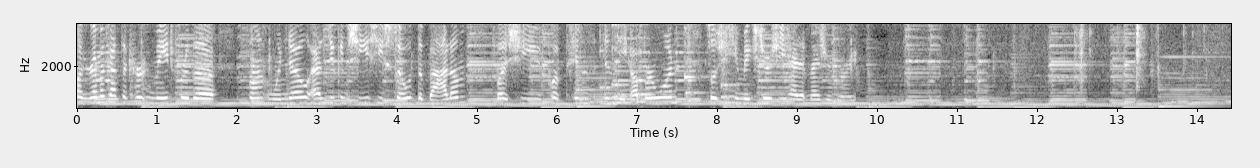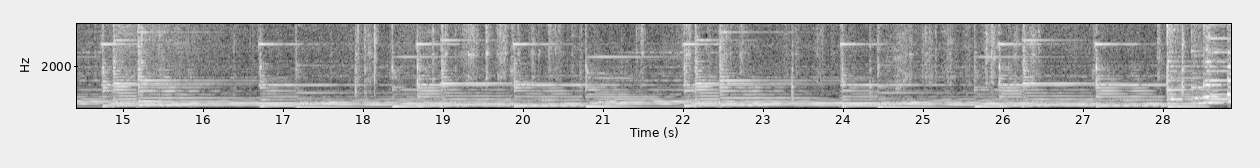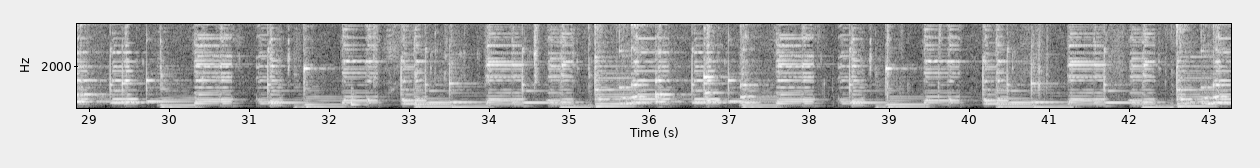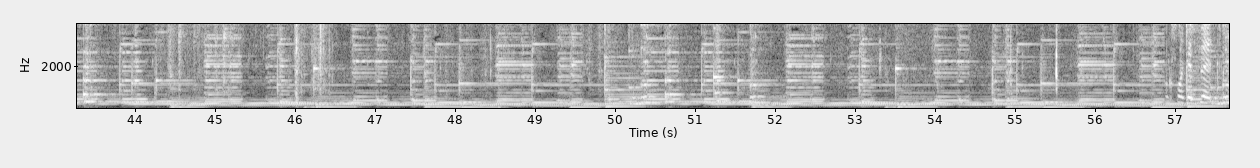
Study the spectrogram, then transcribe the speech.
My grandma got the curtain made for the front window. As you can see, she sewed the bottom, but she put pins in the upper one so she can make sure she had it measured right. Looks like it fits.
